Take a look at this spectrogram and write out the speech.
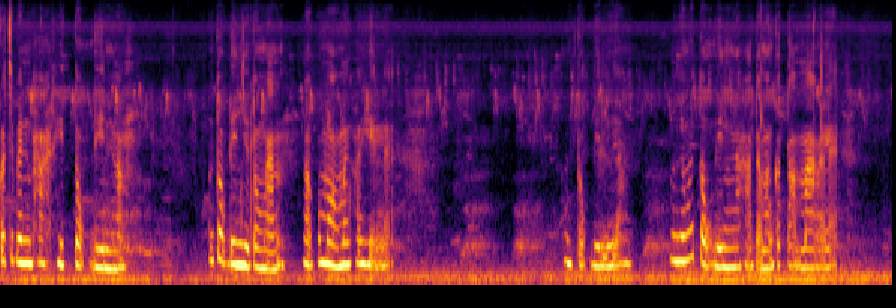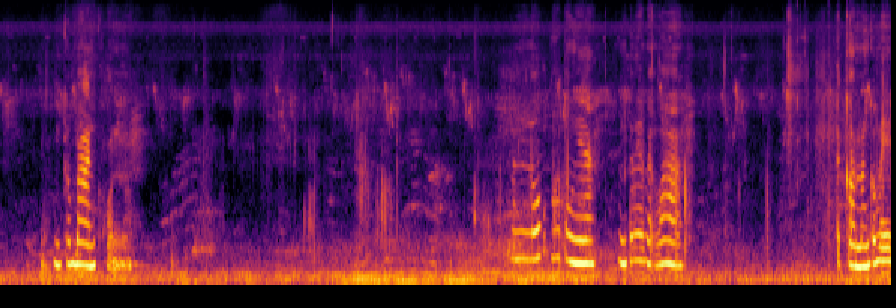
ก็จะเป็นพระอาทิตย์ตกดินนะมันตกดินอยู่ตรงนั้น เราก็มองไม่ค่อยเห็นแหละ มันตกดินหรือยังมันยังไม่ตกดินนะคะ แต่มันก็ต่ำมากแล้วแหละ นี่ก็บ้านคนเนะมันรกเนอะตรงนี้นะมันก็เลยแบบว่า แต่ก่อนมันก็ไม่ได้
